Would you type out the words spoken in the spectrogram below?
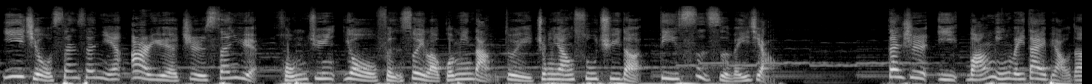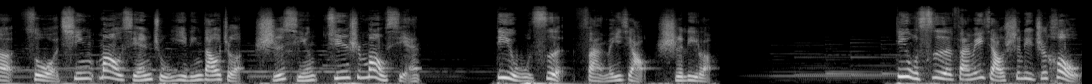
一九三三年二月至三月，红军又粉碎了国民党对中央苏区的第四次围剿。但是以王明为代表的左倾冒险主义领导者实行军事冒险，第五次反围剿失利了。第五次反围剿失利之后，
